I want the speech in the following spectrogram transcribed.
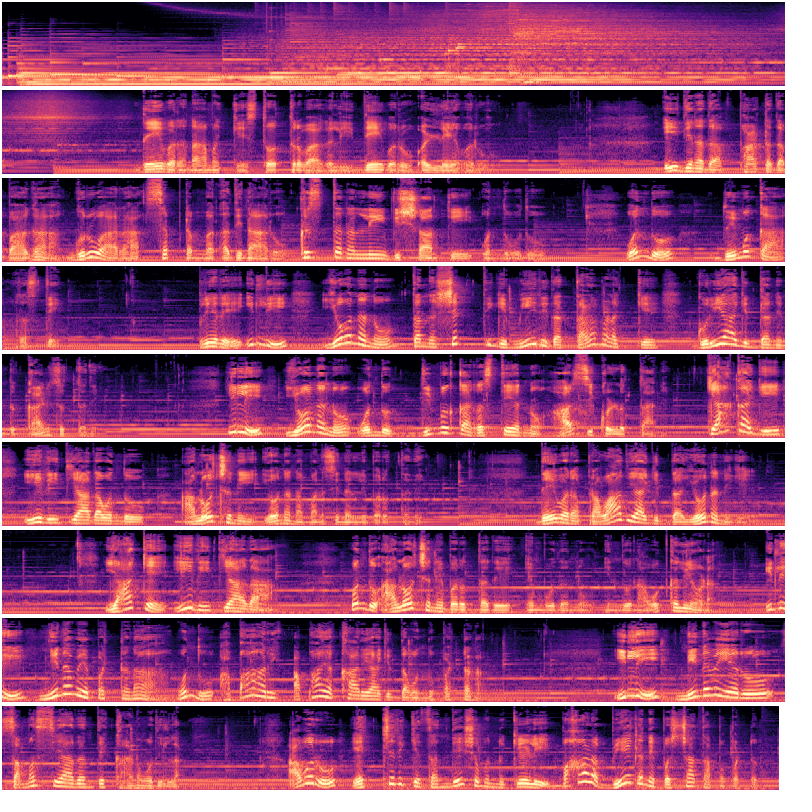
ದೇವರ ನಾಮಕ್ಕೆ ಸ್ತೋತ್ರವಾಗಲಿ, ದೇವರು ಒಳ್ಳೆಯವರು. ಈ ದಿನದ ಪಾಠದ ಭಾಗ ಗುರುವಾರ ಸೆಪ್ಟೆಂಬರ್ ಹದಿನಾರು, ಕ್ರಿಸ್ತನಲ್ಲಿ ವಿಶ್ರಾಂತಿ ಹೊಂದುವುದು. ಒಂದು ದ್ವಿಮುಖ ರಸ್ತೆ. ಪ್ರಿಯರೇ, ಇಲ್ಲಿ ಯೋನನು ತನ್ನ ಶಕ್ತಿಗೆ ಮೀರಿದ ತಳಮಳಕ್ಕೆ ಗುರಿಯಾಗಿದ್ದನೆಂದು ಕಾಣಿಸುತ್ತದೆ. ಇಲ್ಲಿ ಯೋನನು ಒಂದು ದ್ವಿಮುಖ ರಸ್ತೆಯನ್ನು ಆರಿಸಿಕೊಳ್ಳುತ್ತಾನೆ. ಯಾಕಾಗಿ ಈ ರೀತಿಯಾದ ಒಂದು ಆಲೋಚನೆ ಯೋನನ ಮನಸ್ಸಿನಲ್ಲಿ ಬರುತ್ತದೆ? ದೇವರ ಪ್ರವಾದಿಯಾಗಿದ್ದ ಯೋನನಿಗೆ ಯಾಕೆ ಈ ರೀತಿಯಾದ ಒಂದು ಆಲೋಚನೆ ಬರುತ್ತದೆ ಎಂಬುದನ್ನು ಇಂದು ನಾವು ಕಲಿಯೋಣ. ಇಲ್ಲಿ ನಿನವೆ ಪಟ್ಟಣ ಒಂದು ಅಪಾರಿ ಅಪಾಯಕಾರಿಯಾಗಿದ್ದ ಒಂದು ಪಟ್ಟಣ. ಇಲ್ಲಿ ನಿನವೆಯರು ಸಮಸ್ಯೆಯಾದಂತೆ ಕಾಣುವುದಿಲ್ಲ. ಅವರು ಎಚ್ಚರಿಕೆ ಸಂದೇಶವನ್ನು ಕೇಳಿ ಬಹಳ ಬೇಗನೆ ಪಶ್ಚಾತ್ತಾಪಪಟ್ಟರು.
